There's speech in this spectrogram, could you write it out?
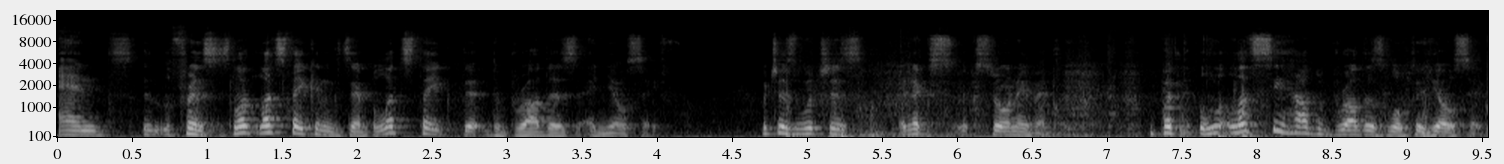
And for instance, let, us take an example. Let's take the, the brothers and Yosef, which is which is an ex- extraordinary event. But l- let's see how the brothers looked at Yosef.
